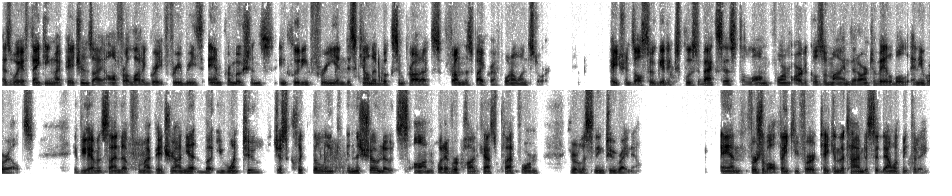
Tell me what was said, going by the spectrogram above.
As a way of thanking my patrons, I offer a lot of great freebies and promotions, including free and discounted books and products from the Spycraft 101 store. Patrons also get exclusive access to long form articles of mine that aren't available anywhere else. If you haven't signed up for my Patreon yet, but you want to, just click the link in the show notes on whatever podcast platform you're listening to right now. And first of all, thank you for taking the time to sit down with me today.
